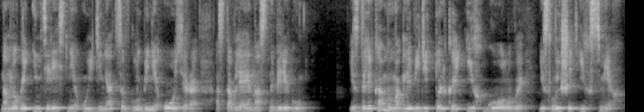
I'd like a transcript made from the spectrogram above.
намного интереснее уединяться в глубине озера, оставляя нас на берегу. Издалека мы могли видеть только их головы и слышать их смех.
